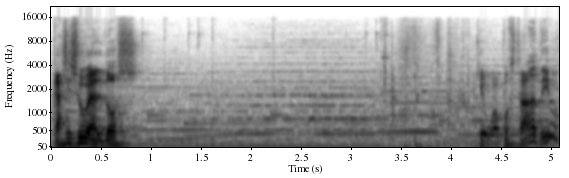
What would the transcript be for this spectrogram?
Casi sube al 2 Qué guapo está, tío.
